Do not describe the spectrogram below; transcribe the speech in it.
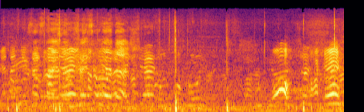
Jeden nie zostanie! Jeden! O! Tak jest!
